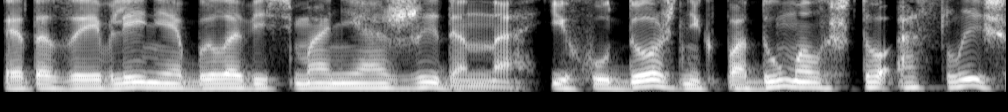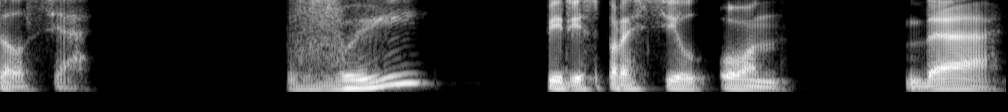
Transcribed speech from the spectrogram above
Это заявление было весьма неожиданно, и художник подумал, что ослышался. «Вы?» — переспросил он. «Да,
